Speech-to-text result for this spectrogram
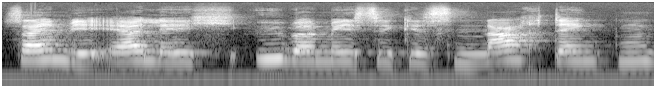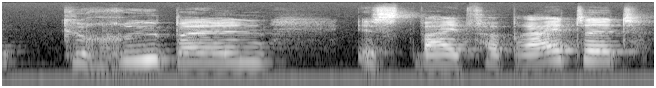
Seien wir ehrlich, übermäßiges Nachdenken, Grübeln ist weit verbreitet.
